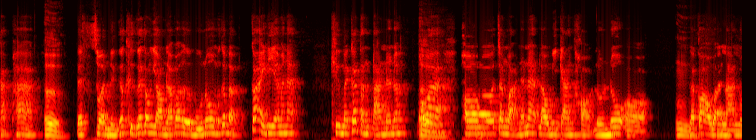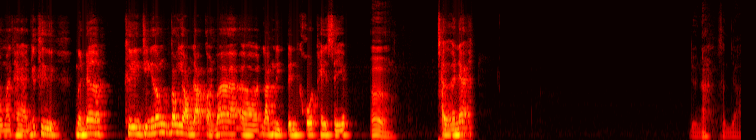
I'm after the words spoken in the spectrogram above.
กัดพลาด เออ แต่ส่วนหนึ่งก็คือก็ต้องยอมรับว่าเออบูโน่มันก็แบบก็ไอเดียมันอะคือมันก็ตันๆนะเนอะเพราะว่าพอจังหวะนั้นน่ะเรามีการถอดโรนัลโดออกอืมแล้วก็เอาวารานลงมาแทนก็คือเหมือนเดิม คือจริงๆต้องต้องยอมรับก่อนว่าเออรังนิกเป็นโค้ช play safeเออเอออันเนี้ยเดี๋ยวนะ สัญญาณ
